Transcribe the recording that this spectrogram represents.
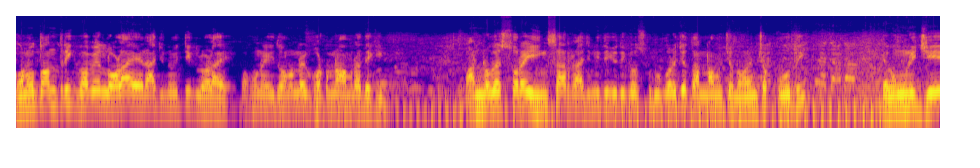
গণতান্ত্রিকভাবে লড়াইয়ে, রাজনৈতিক লড়াইয়ে, কখনো এই ধরনের ঘটনা আমরা দেখিনি। পাণ্ডবেশ্বরে হিংসার রাজনীতি যদি কেউ শুরু করেছে, তার নাম হচ্ছে নয়ন চক্রবর্তী এবং উনি যে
